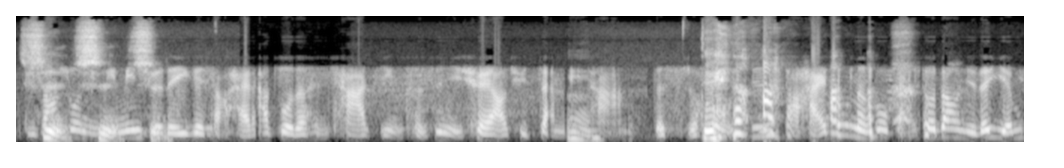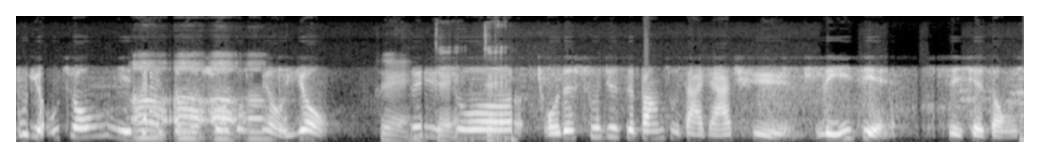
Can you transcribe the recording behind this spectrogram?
比方说，你明明觉得一个小孩他做的很差劲，可是你却要去赞美他的时候，其实小孩都能够感受到你的言不由衷，你再怎么说都没有用。对，所以说我的书就是帮助大家去理解这些东西。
